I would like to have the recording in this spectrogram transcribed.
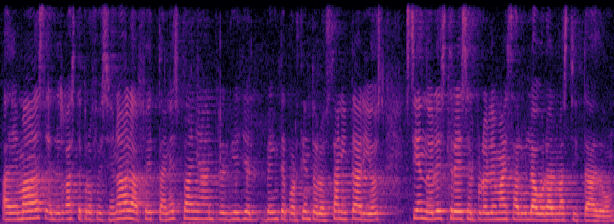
Además, el desgaste profesional afecta en España entre el 10 y el 20% de los sanitarios, siendo el estrés el problema de salud laboral más citado.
